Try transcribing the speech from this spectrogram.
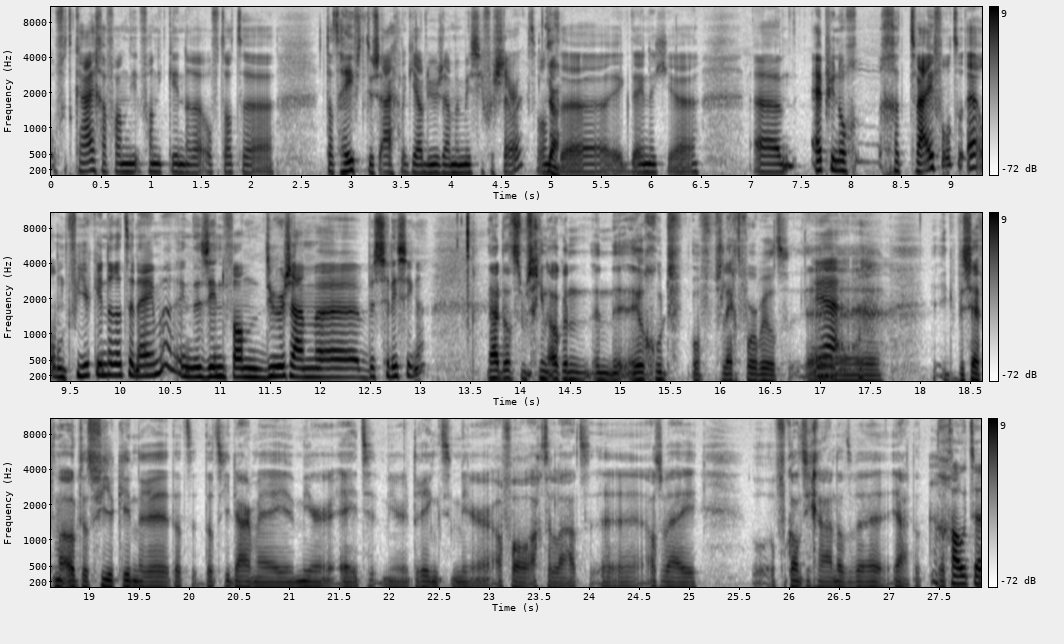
of het krijgen van die, van die kinderen, of dat, eh, dat heeft dus eigenlijk jouw duurzame missie versterkt. Want Ja. eh, ik denk dat je. ehm, heb je nog getwijfeld hè, om vier kinderen te nemen? In de zin van duurzame beslissingen? Nou, dat is misschien ook een, een heel goed of slecht voorbeeld. Eh, Ja. Ik besef me ook dat vier kinderen, dat, dat je daarmee meer eet, meer drinkt, meer afval achterlaat. Als wij op vakantie gaan, dat we... Ja, dat, dat, grote,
